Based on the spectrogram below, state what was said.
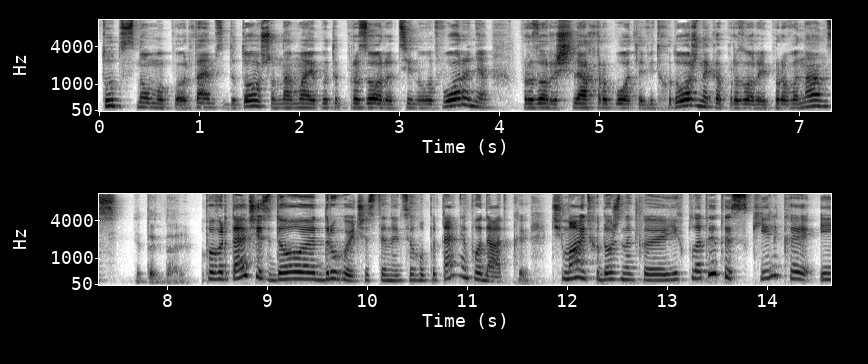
тут знову ми повертаємося до того, що нам має бути прозоре ціноутворення, прозорий шлях роботи від художника, прозорий провенанс і так далі. Повертаючись до другої частини цього питання, податки. Чи мають художники їх платити, скільки і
